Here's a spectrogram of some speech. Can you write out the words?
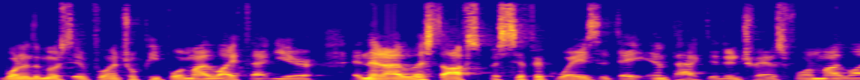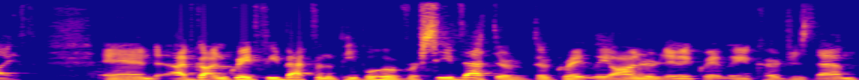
one of the most influential people in my life that year. And then I list off specific ways that they impacted and transformed my life. And I've gotten great feedback from the people who have received that. They're they're greatly honored and it greatly encourages them.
